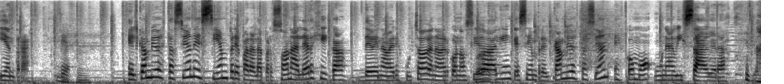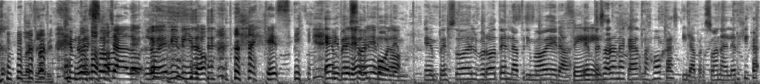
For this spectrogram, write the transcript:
y entrar. Bien. El cambio de estación es siempre para la persona alérgica, deben haber escuchado, deben haber conocido Claro. a alguien que siempre el cambio de estación es como una bisagra. Lo he escuchado, lo he vivido. que sí. Empezó el polen, empezó el brote en la primavera, Sí. empezaron a caer las hojas y la persona alérgica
